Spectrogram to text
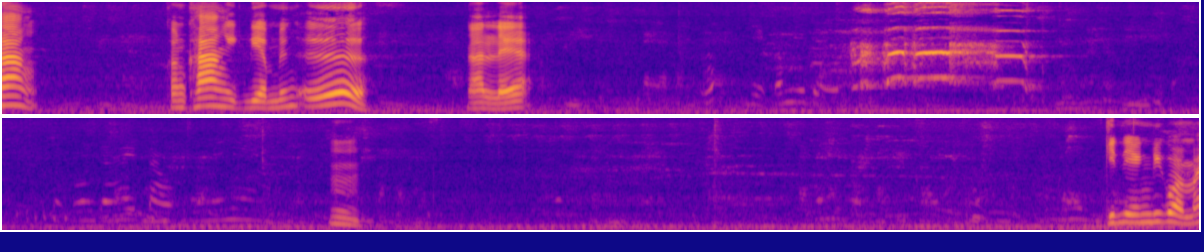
ข้างๆข้างๆอีกเหลี่ยมนึงเออ นั่นแหละเดี๋ยวก็ไม่โดนตกลงจะให้เต่ากินไหมเนี่ยอืม กินเองดีกว่าไหม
